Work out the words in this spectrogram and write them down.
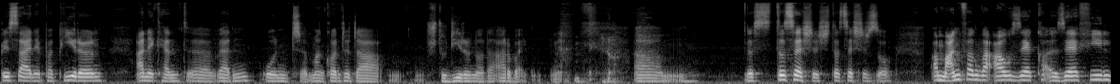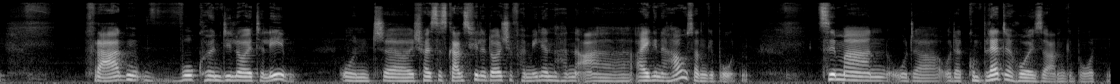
bis seine Papiere anerkannt äh, werden und man konnte da studieren oder arbeiten. Ja. ja. Ähm, das ist tatsächlich, tatsächlich so. Am Anfang war auch sehr, sehr viel fragen, wo können die Leute leben. Und äh, ich weiß, dass ganz viele deutsche Familien haben äh, eigene Haus angeboten. Zimmern oder, oder komplette Häuser angeboten.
